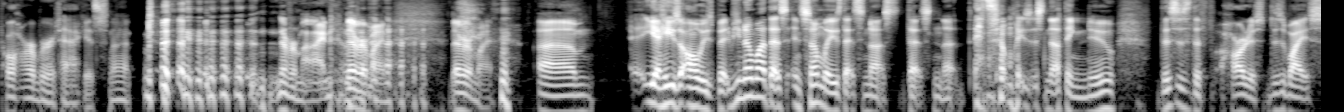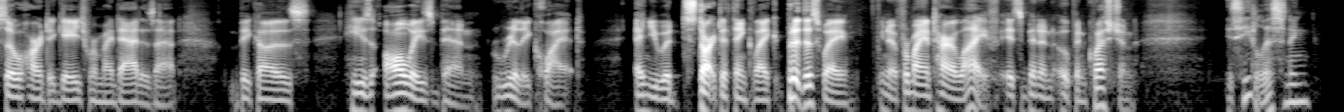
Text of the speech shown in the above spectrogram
Pearl Harbor attack. It's not. Never mind. Never mind. Never mind. Um, yeah, he's always been. You know what? That's in some ways that's not. That's not. In some ways, it's nothing new. This is the hardest. This is why it's so hard to gauge where my dad is at, because he's always been really quiet, and you would start to think like, put it this way, you know, for my entire life, it's been an open question. Is he listening?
